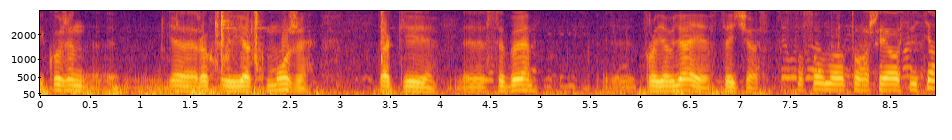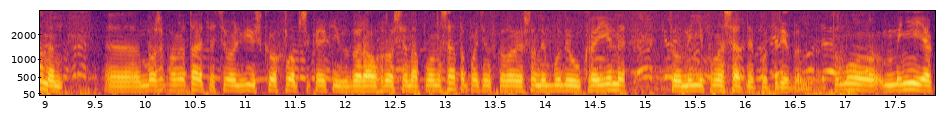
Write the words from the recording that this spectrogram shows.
І кожен, е, я рахую, як може, так і е, себе е, проявляє в цей час. Стосовно того, що я освітянин, може пам'ятаєте цього львівського хлопчика, який збирав гроші на планшет, а потім сказав, якщо не буде України, то мені планшет не потрібен. Тому мені, як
